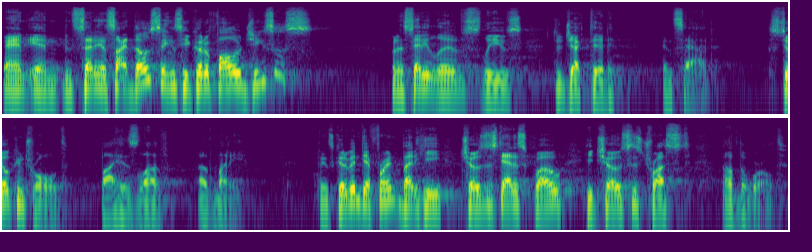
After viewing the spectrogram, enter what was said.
And in, in setting aside those things, he could have followed Jesus. But instead, he lives, leaves dejected and sad still controlled by his love of money. Things could have been different, but he chose the status quo. He chose his trust of the world.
